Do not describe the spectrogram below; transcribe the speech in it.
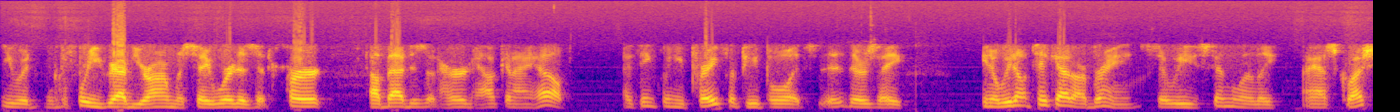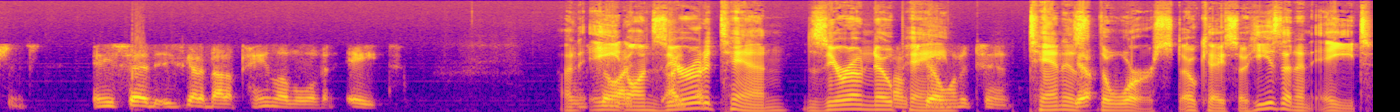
you would before you grab your arm would say where does it hurt how bad does it hurt how can i help i think when you pray for people it's there's a you know we don't take out our brains so we similarly i ask questions and he said he's got about a pain level of an eight An And eight so I- on zero I- to ten, zero no pain. one to ten Ten is Yep. the worst. Okay, so he's at an 8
